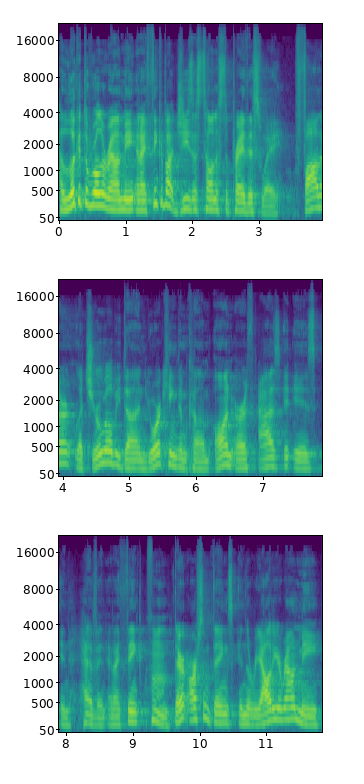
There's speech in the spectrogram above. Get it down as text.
I look at the world around me and I think about Jesus telling us to pray this way Father, let your will be done, your kingdom come on earth as it is in heaven. And I think, hmm, there are some things in the reality around me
